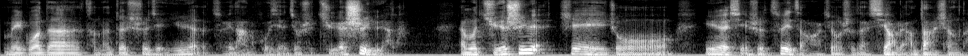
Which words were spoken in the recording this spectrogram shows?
美国的可能对世界音乐的最大的贡献就是爵士乐了。那么爵士乐这种音乐形式最早就是在谢尔良诞生的，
